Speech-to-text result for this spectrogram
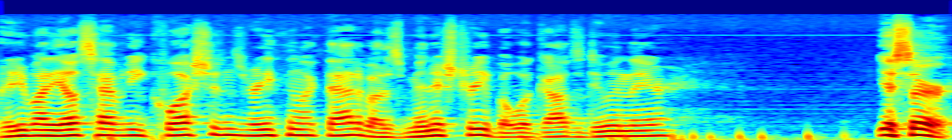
Anybody else have any questions or anything like that about his ministry, about what God's doing there? Yes, sir.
